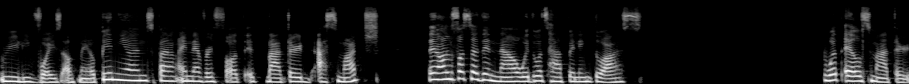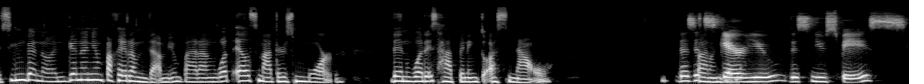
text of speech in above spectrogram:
really voice out my opinions. Parang I never thought it mattered as much. Then all of a sudden now, with what's happening to us, what else matters? Yung ganon, ganon yung pakiramdam. Yung parang what else matters more than what is happening to us now. Does it parang scare ganon. you, this new space?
